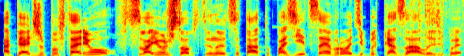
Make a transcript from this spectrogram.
опять же, повторю в свою же собственную цитату. Позиция вроде бы, казалось бы,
